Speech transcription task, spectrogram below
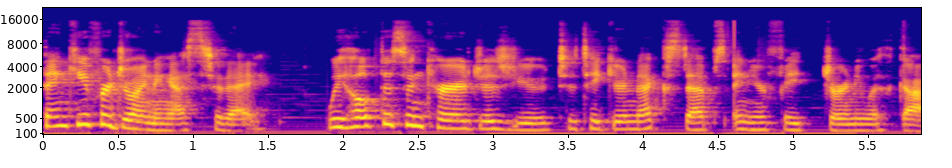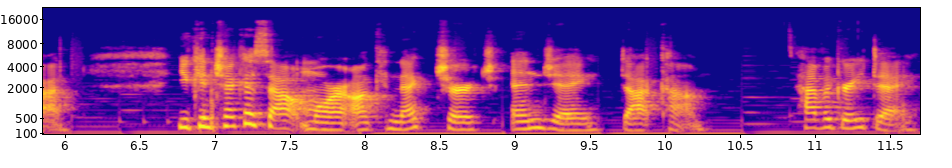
Thank you for joining us today. We hope this encourages you to take your next steps in your faith journey with God. You can check us out more on connectchurchnj.com. Have a great day.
